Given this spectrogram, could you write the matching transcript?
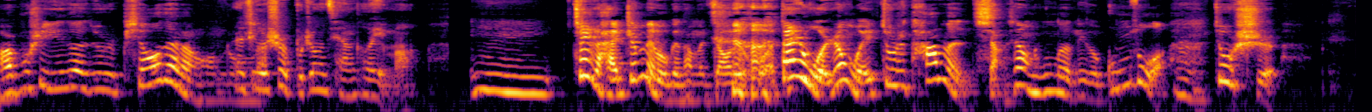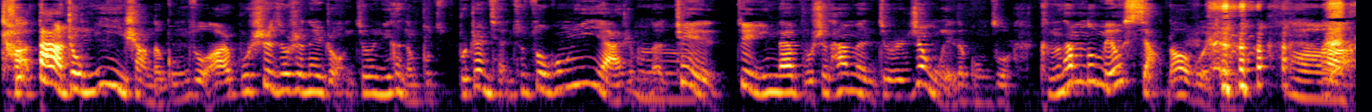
而不是一个就是飘在半空中。那这个事儿不挣钱可以吗？嗯，这个还真没有跟他们交流过，但是我认为就是他们想象中的那个工作，嗯，就是常大众意义上的工作，而不是就是那种就是你可能不不挣钱去做公益啊什么的，这这应该不是他们就是认为的工作，可能他们都没有想到过这个 啊。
